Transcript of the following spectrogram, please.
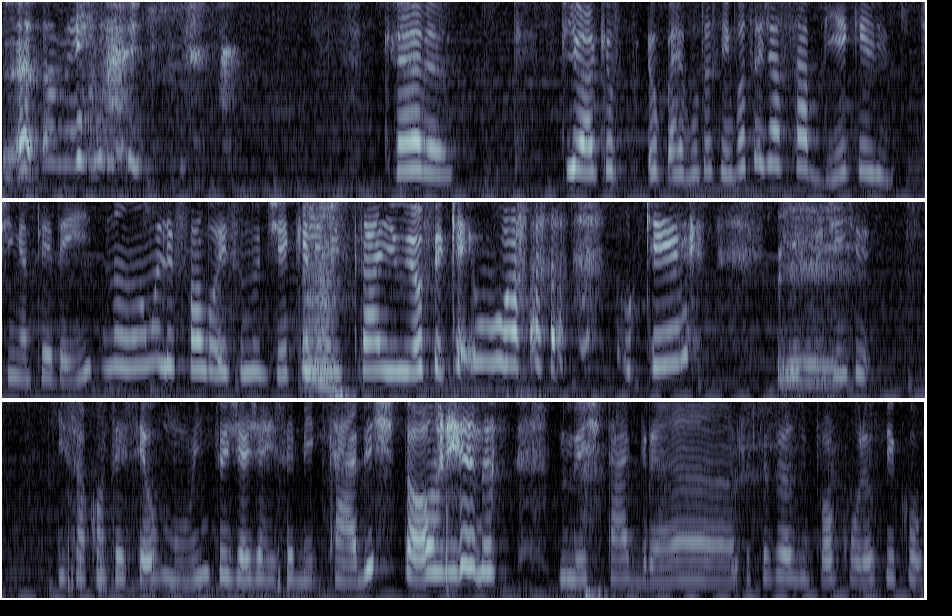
Exatamente. Cara, pior que eu, eu pergunto assim: você já sabia que ele tinha TDI? Não, ele falou isso no dia que ele me traiu e eu fiquei, uau, o quê? Isso, gente. Isso aconteceu muito, já, já recebi cada história no, no meu Instagram, que as pessoas me procuram, eu fico.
